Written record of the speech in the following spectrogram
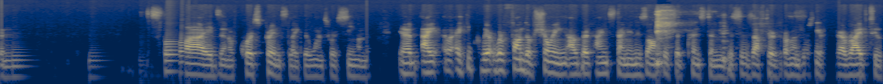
and slides and of course prints like the ones we're seeing on the uh, I, I think we're, we're fond of showing Albert Einstein in his office at Princeton. This is after Roman Vishniac arrived to,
